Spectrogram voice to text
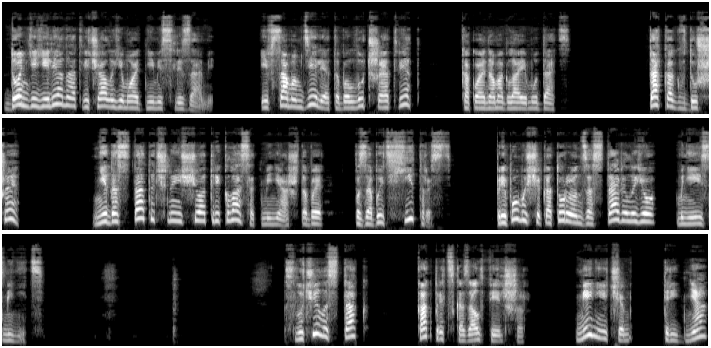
Донья Елена отвечала ему одними слезами. И в самом деле это был лучший ответ, какой она могла ему дать, так как в душе недостаточно еще отреклась от меня, чтобы позабыть хитрость, при помощи которой он заставил ее мне изменить. Случилось так, как предсказал фельдшер. Менее чем три дня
